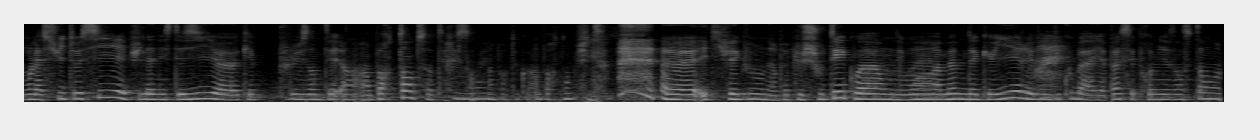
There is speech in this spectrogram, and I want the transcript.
bon, la suite aussi. Et puis, l'anesthésie euh, qui est plus inté- un- importante, intéressante, Ouais. n'importe quoi, importante, putain. Et qui fait qu'on est un peu plus shooté, quoi. On est moins à même d'accueillir. Et donc, du coup, bah, il n'y a pas ces premiers instants.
